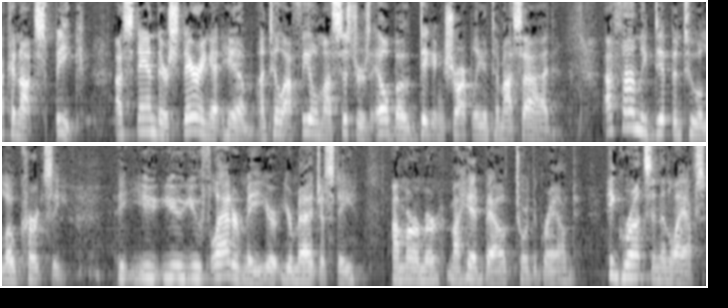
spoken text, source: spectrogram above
I cannot speak. I stand there staring at him until I feel my sister's elbow digging sharply into my side. I finally dip into a low curtsy. You, you, you flatter me, your, your Majesty. I murmur, my head bowed toward the ground. He grunts and then laughs.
